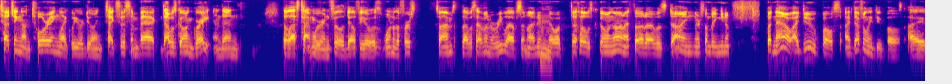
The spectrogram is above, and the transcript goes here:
touching on touring, like we were doing Texas and back. That was going great. And then the last time we were in Philadelphia was one of the first times I was having a relapse and I didn't Hmm. know what the hell was going on. I thought I was dying or something, you know. But now I do both. I definitely do both. I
